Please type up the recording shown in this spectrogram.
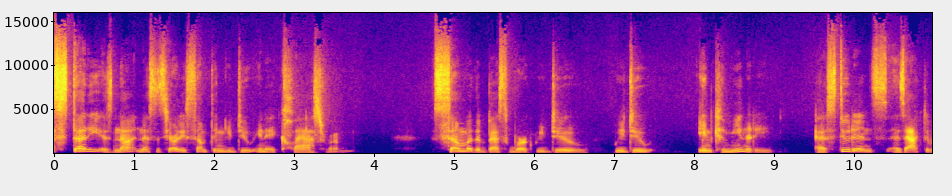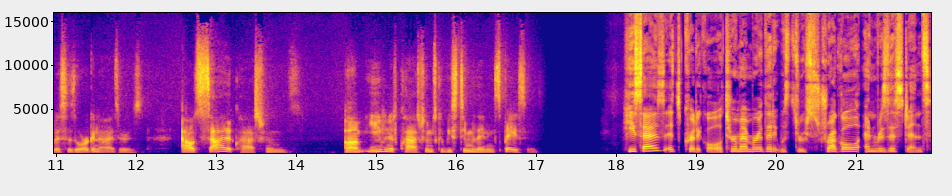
study is not necessarily something you do in a classroom. Some of the best work we do, we do in community as students, as activists, as organizers, outside of classrooms, um, even if classrooms could be stimulating spaces. He says it's critical to remember that it was through struggle and resistance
